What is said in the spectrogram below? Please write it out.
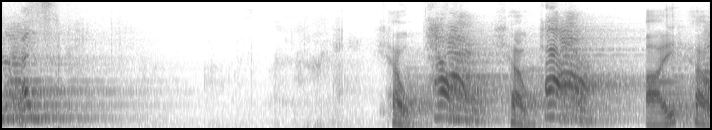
nice. हॅव Have, हॅव have. आय हॅव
